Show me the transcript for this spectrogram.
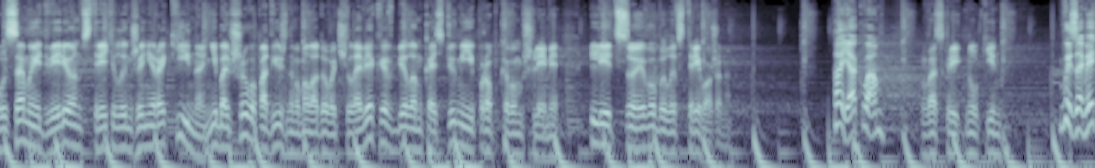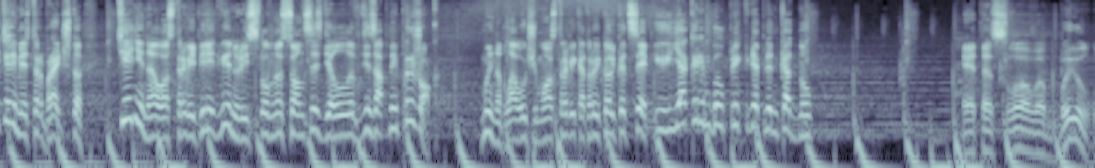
У самой двери он встретил инженера Кина, небольшого подвижного молодого человека в белом костюме и пробковом шлеме. Лицо его было встревожено. «А я к вам!» — воскликнул Кин. «Вы заметили, мистер Брайт, что тени на острове передвинулись, словно солнце сделало внезапный прыжок? Мы на плавучем острове, который только цепью и якорем был прикреплен ко дну». Это слово «был»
